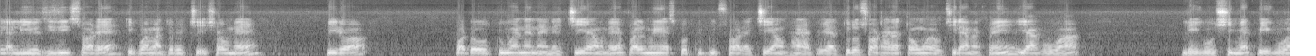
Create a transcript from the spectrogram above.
LLE ကို ZZ ဆော့တယ်ဒီဘွဲမှာသူတို့ခြေရှုံးတယ်ပြီးတော့ပေါ်တို2နဲ့နိုင်တယ်ကြီးအောင်တယ်ပါလမီရက်စ်ကိုတူတူဆော့တယ်ကြီးအောင်ထားတယ်ပြသူတို့ဆော့ထားတဲ့၃ဘွဲကိုကြည့်လိုက်မှာဆိုရင်ယာကိုက၄ကိုရှိမယ်ပေကိုက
